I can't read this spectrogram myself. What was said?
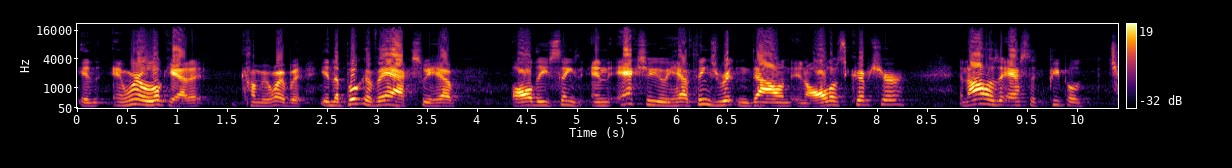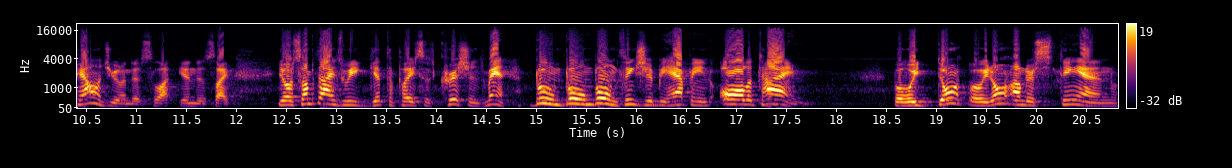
in, and we're going to look at it coming away, but in the book of Acts, we have all these things. And actually, we have things written down in all of Scripture. And I always ask that people challenge you in this in this life. You know, sometimes we get to places Christians, man, boom, boom, boom, things should be happening all the time. But we don't what we don't understand,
